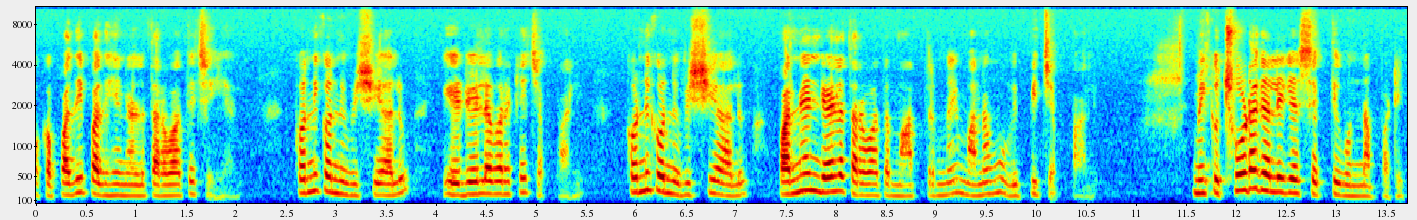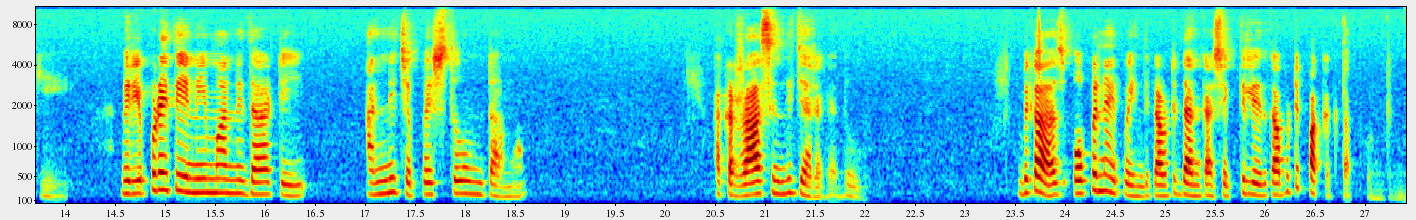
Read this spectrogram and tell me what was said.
ఒక పది పదిహేను ఏళ్ళ తర్వాతే చేయాలి కొన్ని కొన్ని విషయాలు ఏడేళ్ళ వరకే చెప్పాలి. కొన్ని కొన్ని విషయాలు పన్నెండేళ్ళ తర్వాత మాత్రమే మనము విప్పి చెప్పాలి. మీకు చూడగలిగే శక్తి ఉన్నప్పటికీ మీరు ఎప్పుడైతే ఈ నియమాన్ని దాటి అన్నీ చెప్పేస్తూ ఉంటామో అక్కడ రాసింది జరగదు. బికాజ్ ఓపెన్ అయిపోయింది కాబట్టి దానికి ఆ శక్తి లేదు కాబట్టి పక్కకు తప్పుకుంటుంది.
